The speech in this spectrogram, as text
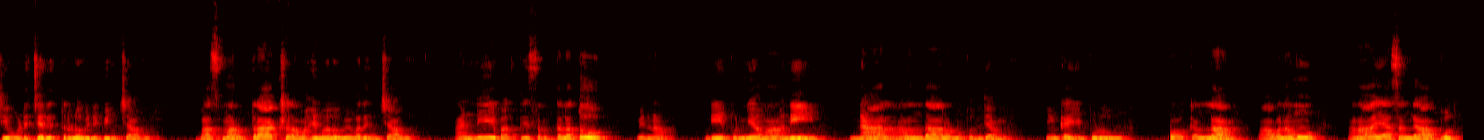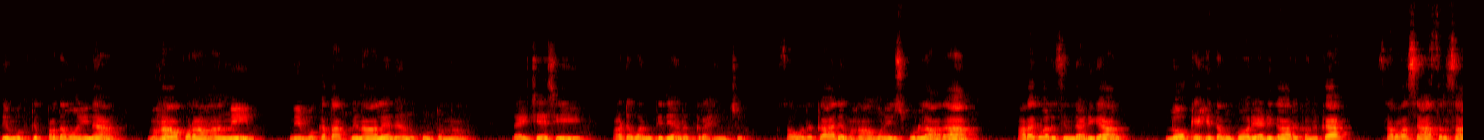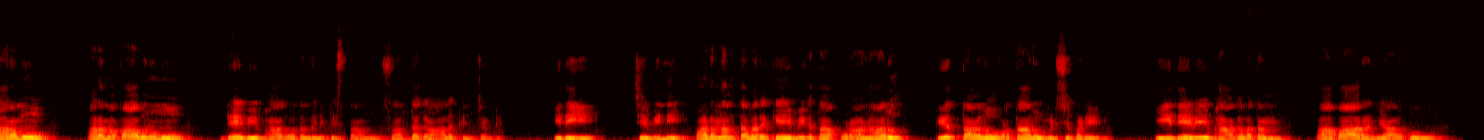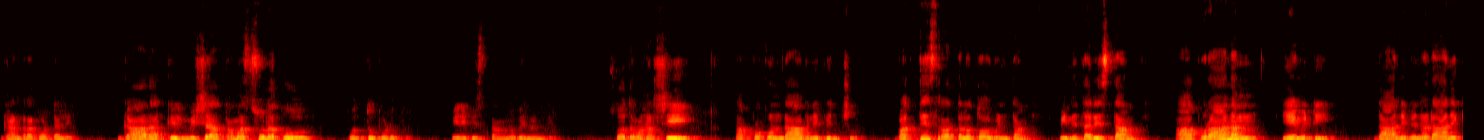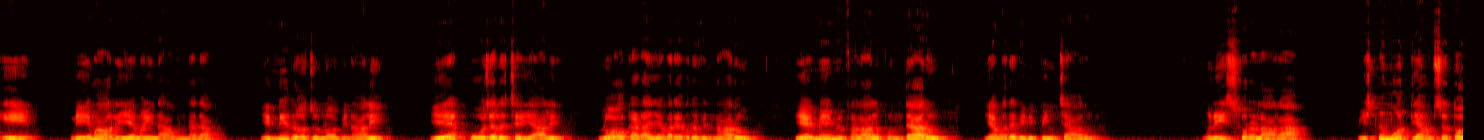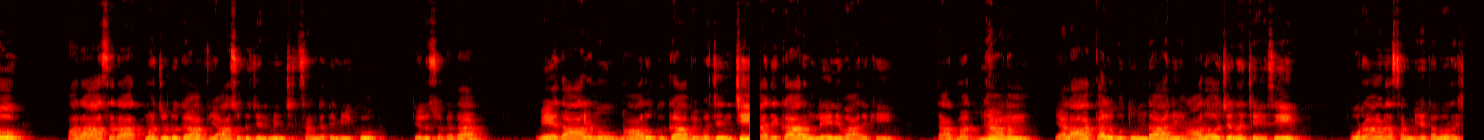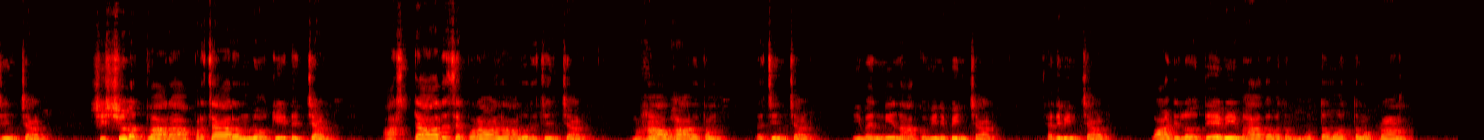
శివుడి చరిత్రలు వినిపించావు భస్మ రుద్రాక్షర మహిమలు వివరించావు. అన్నీ భక్తి శ్రద్ధలతో విన్నాం. నీ పుణ్యమా అని జ్ఞాన ఆనందాలను పొందాము. ఇంకా ఇప్పుడు కల్లా పావనము అనాయాసంగా భక్తి ముక్తి ప్రదమైన మహాపురాణాన్ని నీ ముఖత వినాలి అని అనుకుంటున్నాను. దయచేసి అటువంటిది అనుగ్రహించు. సౌనకాది మహామునీశ్వరులారా అడగవలసింది అడిగారు. లోకహితం కోరి అడిగారు కనుక సర్వశాస్త్ర సారము పరమపావనము దేవి భాగవతం వినిపిస్తాను. శ్రద్ధగా ఆలకించండి. ఇది చెవిని పడనంత వరకే మిగతా పురాణాలు తీర్థాలు వ్రతాలు మిడిసిపడేవి. ఈ దేవీ భాగవతం పాపారణ్యాలకు గండ్రగొడ్డలి గాఢ కిల్మిష తమస్సులకు పొద్దు పొడుపు వినిపిస్తాను వినండి. సూత మహర్షి తప్పకుండా వినిపించు. భక్తి శ్రద్ధలతో వింటాం. విని తరిస్తాం. ఆ పురాణం ఏమిటి? దాన్ని వినడానికి నియమాలు ఏమైనా ఉన్నదా? ఎన్ని రోజుల్లో వినాలి? ఏ పూజలు చేయాలి? లోగడ ఎవరెవరు విన్నారు? ఏమేమి ఫలాలు పొందారు? ఎవరు వినిపించారు? మునీశ్వరులారా విష్ణుమూర్తి అంశతో పరాశరాత్మజుడుగా వ్యాసుడు జన్మించిన సంగతి మీకు తెలుసు కదా. వేదాలను నాలుగుగా విభజించి అధికారం లేని వారికి ధర్మజ్ఞానం ఎలా కలుగుతుందా అని ఆలోచన చేసి పురాణ సంహితలు రచించాడు. శిష్యుల ద్వారా ప్రచారంలోకి తెచ్చాడు. అష్టాదశ పురాణాలు రచించాడు. మహాభారతం రచించాడు. ఇవన్నీ నాకు వినిపించాడు చదివించాడు. వాటిలో దేవీ భాగవతం ఉత్తమోత్తమ పురాణం.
